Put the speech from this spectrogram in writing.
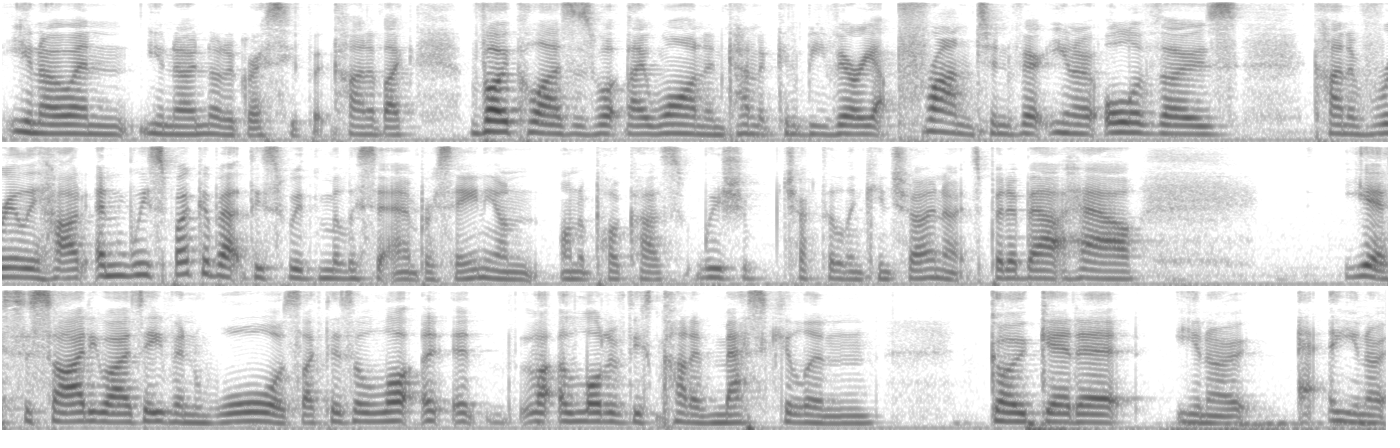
you know and you know not aggressive but kind of like vocalizes what they want and kind of can be very upfront and very you know all of those kind of really hard. And we spoke about this with Melissa Ambrosini on on a podcast. We should chuck the link in show notes but about how yeah society wise even wars like there's a lot a lot of this kind of masculine go get it you know you know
